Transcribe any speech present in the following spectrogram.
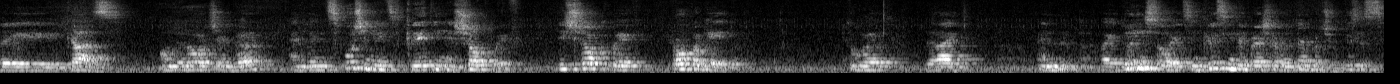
the gas on the lower chamber, and when it's pushing, it's creating a shock wave. This shock wave propagates toward the right, and by doing so, it's increasing the pressure and temperature. This is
